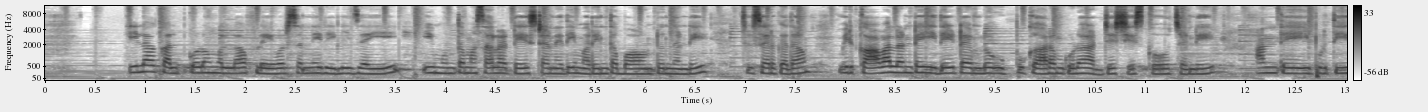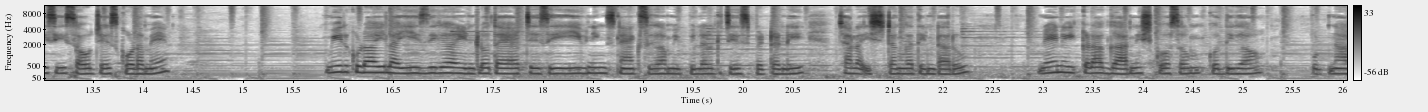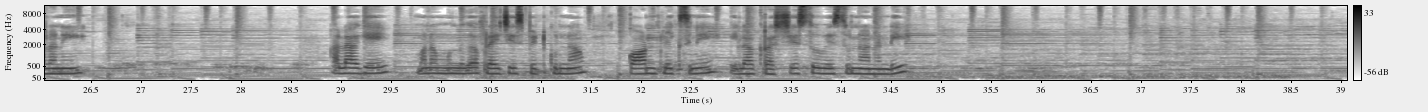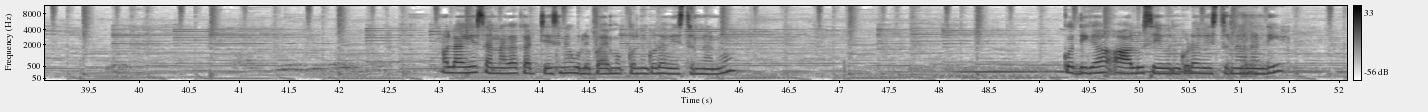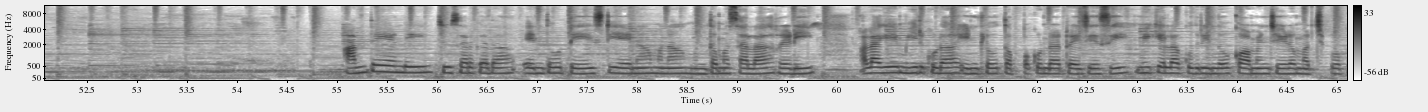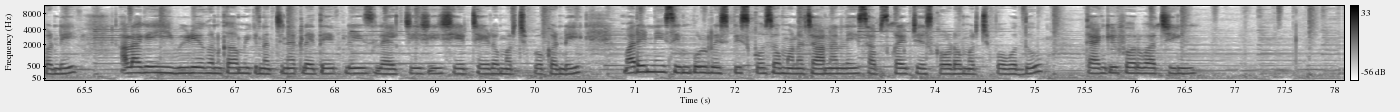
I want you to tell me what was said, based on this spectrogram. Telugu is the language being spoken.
ఇలా కలుపుకోవడం వల్ల ఫ్లేవర్స్ అన్నీ రిలీజ్ అయ్యి ఈ ముంత మసాలా టేస్ట్ అనేది మరింత బాగుంటుందండి. చూసారు కదా? మీరు కావాలంటే ఇదే టైంలో ఉప్పు కారం కూడా అడ్జస్ట్ చేసుకోవచ్చండి. అంతే ఇప్పుడు తీసి సర్వ్ చేసుకోవడమే. మీరు కూడా ఇలా ఈజీగా ఇంట్లో తయారు చేసి ఈవినింగ్ స్నాక్స్గా మీ పిల్లలకి చేసి పెట్టండి. చాలా ఇష్టంగా తింటారు. నేను ఇక్కడ గార్నిష్ కోసం కొద్దిగా పుట్నాలని అలాగే మనం ముందుగా ఫ్రై చేసి పెట్టుకున్న కార్న్ఫ్లేక్స్ని ఇలా క్రష్ చేస్తూ వేస్తున్నానండి. అలాగే సన్నగా కట్ చేసిన ఉల్లిపాయ ముక్కల్ని కూడా వేస్తున్నాను. కొద్దిగా ఆలు సేవను కూడా వేస్తున్నానండి. అంతే అండి. చూసారు కదా ఎంతో టేస్టీ అయిన మన ముంత మసాలా రెడీ. అలాగే మీరు కూడా ఇంట్లో తప్పకుండా ట్రై చేసి మీకు ఎలా కుదిరిందో కామెంట్ చేయడం మర్చిపోకండి. అలాగే ఈ వీడియో కనుక మీకు నచ్చినట్లయితే ప్లీజ్ లైక్ చేసి షేర్ చేయడం మర్చిపోకండి. మరిన్ని సింపుల్ రెసిపీస్ కోసం మన ఛానల్ని సబ్స్క్రైబ్ చేసుకోవడం మర్చిపోవద్దు. Thank you for watching.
